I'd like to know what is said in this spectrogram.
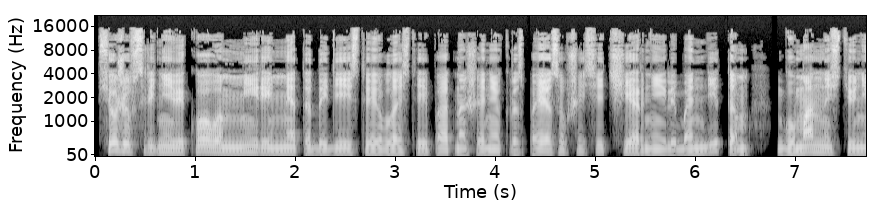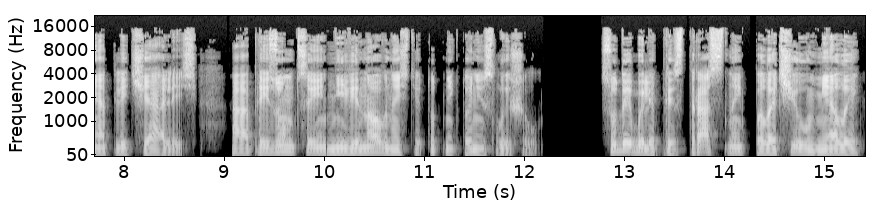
Все же в средневековом мире методы действия властей по отношению к распоясавшейся черни или бандитам гуманностью не отличались, а презумпции невиновности тут никто не слышал. Суды были пристрастны, палачи умелы,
